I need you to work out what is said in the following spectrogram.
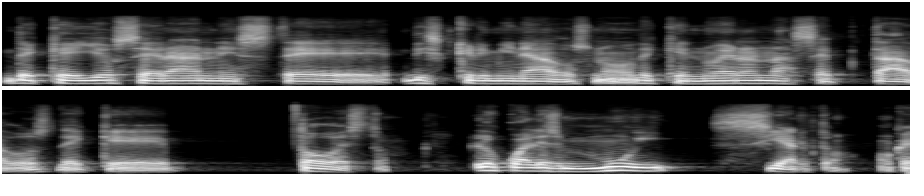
de que ellos eran este, discriminados, ¿no? De que no eran aceptados, de que todo esto, lo cual es muy cierto, ¿ok?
